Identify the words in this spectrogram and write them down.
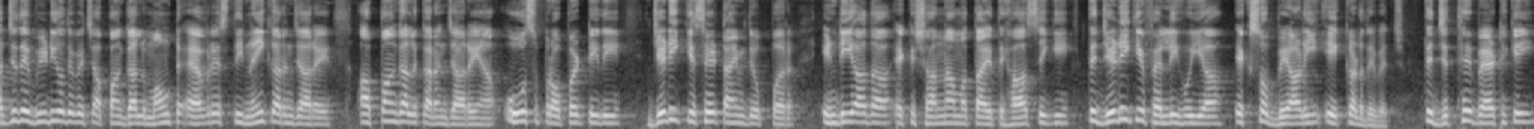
ਅੱਜ ਦੇ ਵੀਡੀਓ ਦੇ ਵਿੱਚ ਆਪਾਂ ਗੱਲ ਮਾਊਂਟ ਐਵਰੈਸਟ ਦੀ ਨਹੀਂ ਕਰਨ ਜਾ ਰਹੇ, ਆਪਾਂ ਗੱਲ ਕਰਨ ਜਾ ਰਹੇ ਹਾਂ ਉਸ ਪ੍ਰਾਪਰਟੀ ਦੀ, ਜਿਹੜੀ ਕਿਸੇ ਟਾਈਮ ਦੇ ਉੱਪਰ ਇੰਡੀਆ ਦਾ ਇੱਕ ਸ਼ਾਨਾ ਮਤਾ ਇਤਿਹਾਸ ਸੀਗੀ ਤੇ ਜਿਹੜੀ ਕਿ ਫੈਲੀ ਹੋਈ ਆ 142 ਏਕੜ ਦੇ ਵਿੱਚ। ਤੇ ਜਿੱਥੇ ਬੈਠ ਕੇ ਹੀ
